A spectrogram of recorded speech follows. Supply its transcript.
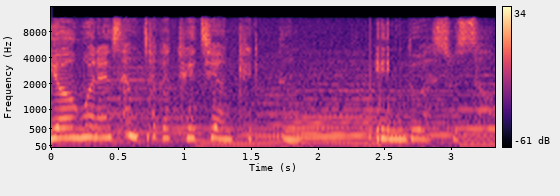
영원한 상처가 되지 않게끔 인도하소서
